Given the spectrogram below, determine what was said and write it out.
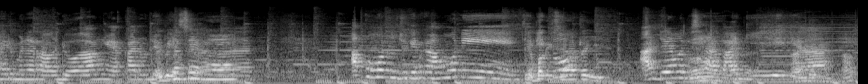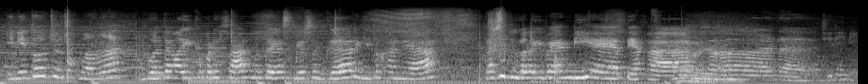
air mineral doang ya kan udah Tapi kan biasa sehat. Aku mau nunjukin kamu nih. Yang Jadi paling tuh sehat lagi. Ada yang lebih Oh, sehat ada. lagi Ada. ya. Ini tuh cocok banget buat yang lagi kepedesan, butuh yang segar-segar gitu kan ya. Tapi juga lagi pengen diet ya kan. Oh, iya. Nah, nah, jadi nih.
